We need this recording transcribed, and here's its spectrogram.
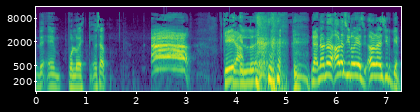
de- eh, por lo o sea... ¡Ah! Que Ya. el... ya, no, no, ahora sí lo voy a decir, ahora lo voy a decir bien.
